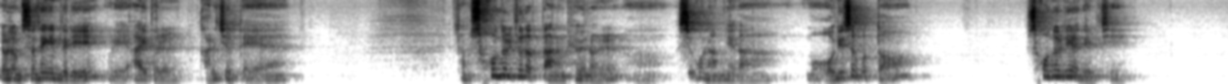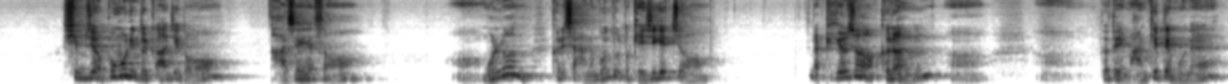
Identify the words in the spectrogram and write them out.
요즘 선생님들이 우리 아이들을 가르칠 때에 참 손을 들었다는 표현을 어, 쓰곤 합니다. 뭐 어디서부터 손을 내야 될지 심지어 부모님들까지도 가세해서 어, 물론 그렇지 않은 분들도 계시겠죠. 그러나 비교적 그런 어, 것들이 많기 때문에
